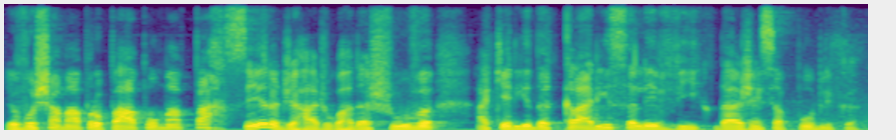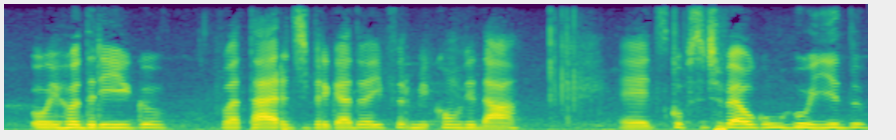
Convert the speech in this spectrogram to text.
eu vou chamar para o papo uma parceira de Rádio Guarda-Chuva, a querida Clarissa Levi, da Agência Pública. Oi, Rodrigo. Boa tarde. Obrigado aí por me convidar. É, desculpe se tiver algum ruído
